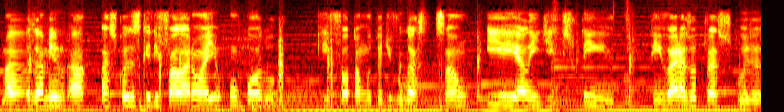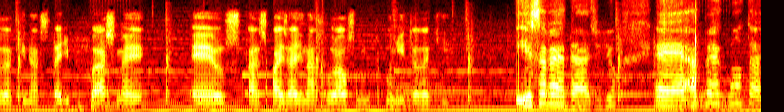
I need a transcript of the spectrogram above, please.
mas a a, as coisas que ele falaram aí eu concordo que falta muita divulgação e além disso tem, tem várias outras coisas aqui na cidade baixa, né? É, os, as paisagens naturais são muito bonitas aqui. Isso é verdade, viu? É, a pergunta,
